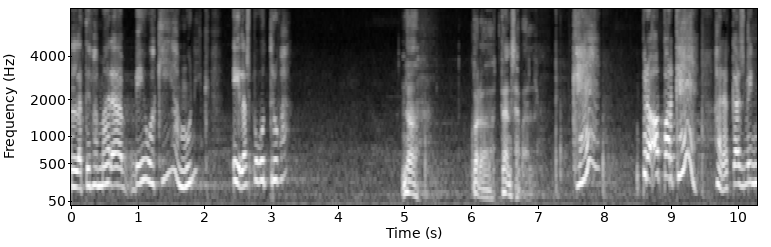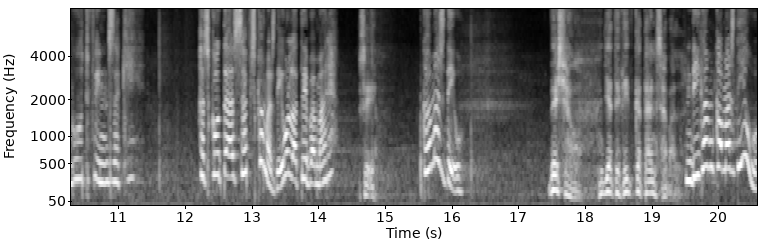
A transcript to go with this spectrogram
La teva mare viu aquí, a Múnich? I l'has pogut trobar? No, però tant se val. Què? Però per què? Ara que has vingut fins aquí. Escolta, saps com es diu la teva mare? Sí, Com es diu? Deixa-ho. Ja t'he dit que tant se val. Digue'm com es diu.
